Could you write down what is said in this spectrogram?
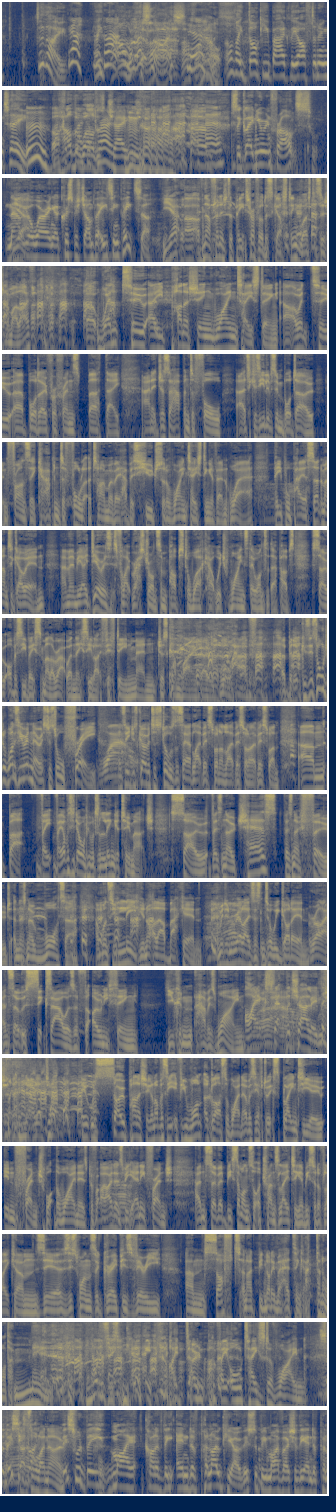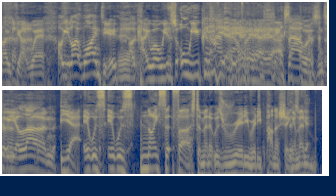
Do they? Yeah, They, look at that. oh, Look that's at that. nice. Oh, Yeah. Wow. Oh, they doggy bag the afternoon tea. oh, how the world has changed. um, so, Glenn, you're in France. Now Yeah. you're wearing a Christmas jumper eating pizza. Yeah, uh, I've now finished the pizza. I feel disgusting. Worst decision of my life. Uh, went to a punishing wine tasting. Uh, I went to uh, Bordeaux for a friend's birthday, and it just so happened to fall because he lives in Bordeaux in France. It happened to fall at a time where they have this huge sort of wine tasting event where people pay a certain amount to go in, and then the idea is it's for like restaurants and pubs to work out which wines they want at their pubs. So obviously they smell a rat when they see like 15 men just come by and go, "We'll have a bit," because it's all just, once you're in there, it's just all free. Wow. And so you just go over to stalls and say, I'd like this one, I'd like this one, I'd like this one. Um, but they, they obviously don't want people to linger too much. So there's no chairs, there's no food, and there's no water. and once you leave, you're not allowed back in. And we didn't realise this until we got in. Right. And so it was six hours of the only thing you can have his wine. I accept the challenge. no, it, it was so punishing. And obviously, if you want a glass of wine, I obviously have to explain to you in French what the wine is. Before I don't speak any French, and so there'd be someone sort of translating. It'd be sort of like, um, the, "This one's a grape is very um, soft," and I'd be nodding my head, thinking, "I don't know what that means. what does this mean? I don't. They all taste of wine. So this That's is like- all I know. This would be my kind of the end of Pinocchio. This would be my version of the end of Pinocchio, where oh, you like wine, do you? Okay, well, it's all you can have Yeah, yeah, for yeah, yeah. six hours until you learn. yeah, it was. It was nice at first, and then it was really, really punishing, Did and then. get-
